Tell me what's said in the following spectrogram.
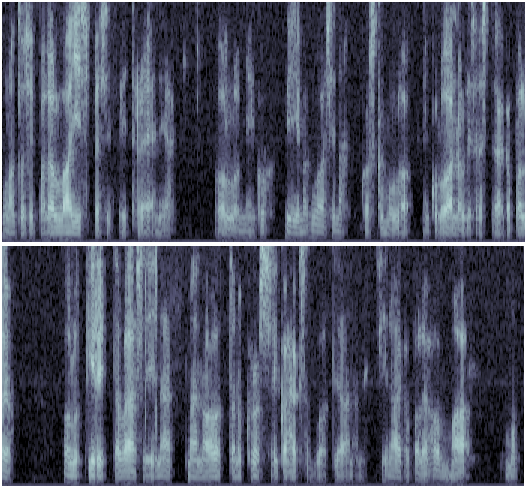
mulla on tosi paljon lajispesifiä treeniä ollut niin kuin viime vuosina, koska mulla on niin kuin luonnollisesti aika paljon ollut kirittävää siinä, että mä en ole aloittanut crossia kahdeksanvuotiaana, niin siinä on aika paljon hommaa, mutta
